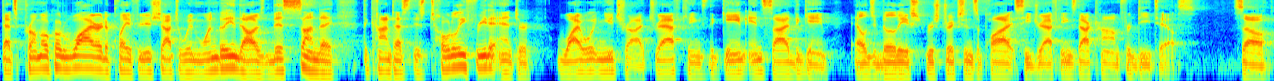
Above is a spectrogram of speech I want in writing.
That's promo code WIRE to play for your shot to win $1 billion this Sunday. The contest is totally free to enter. Why wouldn't you try? DraftKings, the game inside the game. Eligibility restrictions apply. See DraftKings.com for details. So,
